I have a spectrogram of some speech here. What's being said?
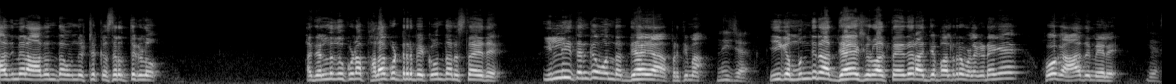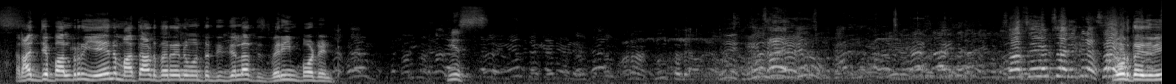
ಆದಮೇಲೆ ಆದಂಥ ಒಂದಷ್ಟು ಕಸರತ್ತುಗಳು. ಅದೆಲ್ಲದೂ ಕೂಡ ಫಲ ಕೊಟ್ಟಿರಬೇಕು ಅಂತ ಅನಿಸ್ತಾ ಇದೆ. ಇಲ್ಲಿ ತನಕ ಒಂದು ಅಧ್ಯಾಯ ಪ್ರತಿಮಾ. ನಿಜ. ಈಗ ಮುಂದಿನ ಅಧ್ಯಾಯ ಶುರುವಾಗ್ತಾ ಇದೆ. ರಾಜ್ಯಪಾಲರು ಒಳಗಡೆಗೆ ಹೋಗ ಆದ ಮೇಲೆ ಎಸ್ ರಾಜ್ಯಪಾಲರು ಏನು ಮಾತಾಡ್ತಾರೆ ಅನ್ನುವಂಥದ್ದು ಇದೆಲ್ಲ ಇಸ್ ವೆರಿ ಇಂಪಾರ್ಟೆಂಟ್ ಎಸ್ ನೋಡ್ತಾ ಇದ್ದೀವಿ.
